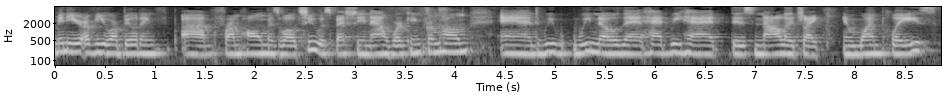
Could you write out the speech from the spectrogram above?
Many of you are building um, from home as well too, especially now working from home. And we we know that had we had this knowledge like in one place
